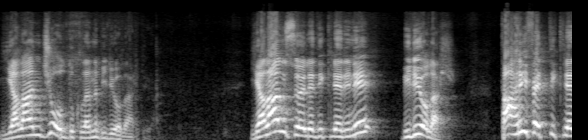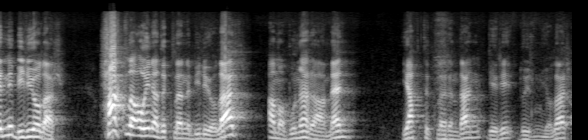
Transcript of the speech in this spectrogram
Yalancı olduklarını biliyorlar diyor. Yalan söylediklerini biliyorlar. Tahrif ettiklerini biliyorlar. Hakla oynadıklarını biliyorlar ama buna rağmen yaptıklarından geri duymuyorlar.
